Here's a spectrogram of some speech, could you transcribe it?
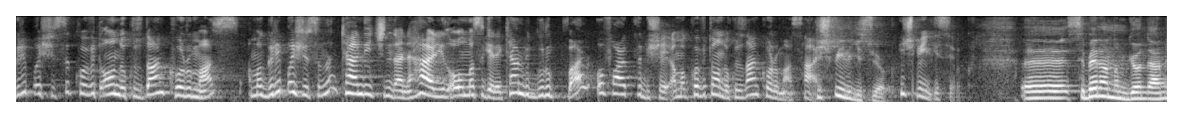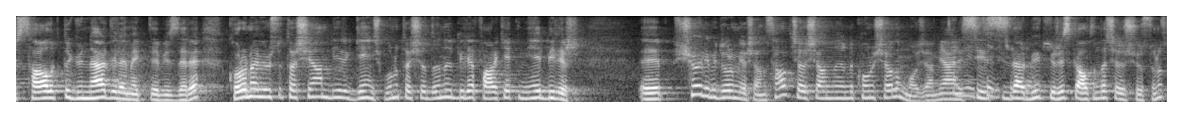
Grip aşısı Covid-19'dan korumaz ama grip aşısının kendi içinde hani her yıl olması gereken bir grup var. O farklı bir şey ama Covid-19'dan korumaz. Hayır. Hiçbir ilgisi yok. Hiçbir ilgisi yok. Ee, Sibel Hanım göndermiş sağlıklı günler dilemekte bizlere. Koronavirüsü taşıyan bir genç bunu taşıdığını bile fark etmeyebilir. Ee, şöyle bir durum yaşandı. Sağlık çalışanlarını konuşalım mı hocam? Yani Tabii, siz tabii, sizler büyük bir risk altında çalışıyorsunuz.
